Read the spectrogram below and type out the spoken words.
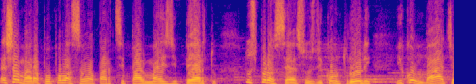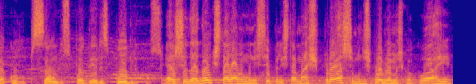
é chamar a população a participar mais de perto dos processos de controle e combate à corrupção dos poderes públicos. É o cidadão que está lá no município, ele está mais próximo dos problemas que ocorrem,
